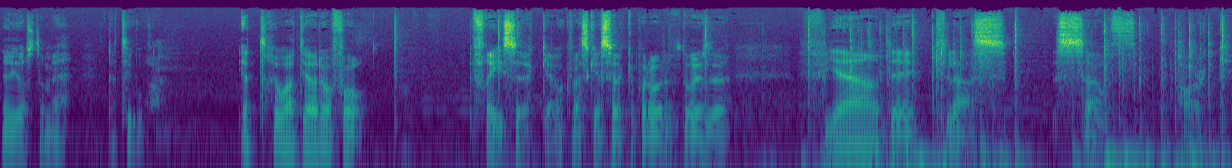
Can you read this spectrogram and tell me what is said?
Nu görs det med datorer. Jag tror att jag då får frisöka. Och vad ska jag söka på då? Då är det fjärde klass South Park.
